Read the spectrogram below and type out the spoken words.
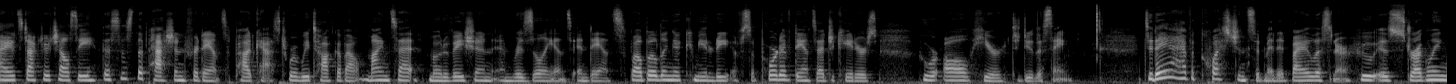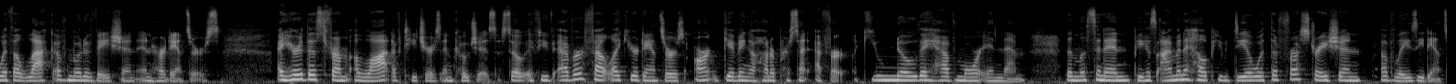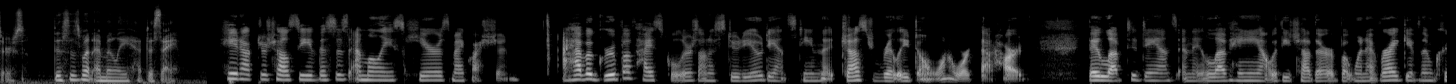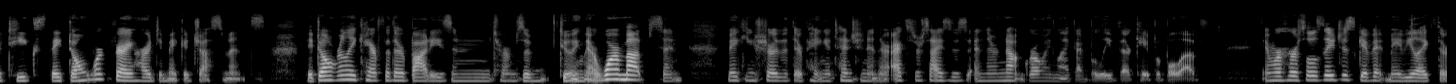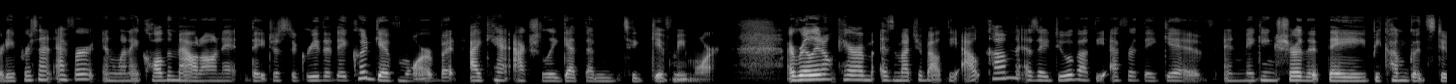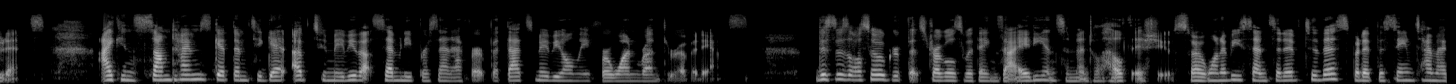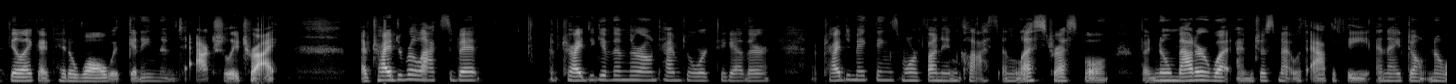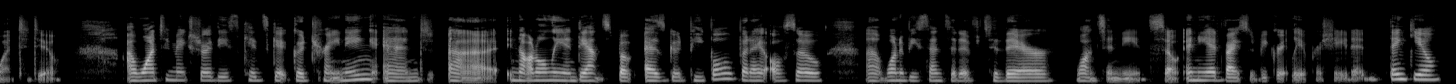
Hi, it's Dr. Chelsea. This is the Passion for Dance podcast, where we talk about mindset, motivation, and resilience in dance while building a community of supportive dance educators who are all here to do the same. Today, I have a question submitted by a listener who is struggling with a lack of motivation in her dancers. I hear this from a lot of teachers and coaches. So if you've ever felt like your dancers aren't giving 100% effort, like you know they have more in them, then listen in because I'm going to help you deal with the frustration of lazy dancers. This is what Emily had to say. Hey, Dr. Chelsea, this is Emily. Here's my question. I have a group of high schoolers on a studio dance team that just really don't want to work that hard. They love to dance and they love hanging out with each other, but whenever I give them critiques, they don't work very hard to make adjustments. They don't really care for their bodies in terms of doing their warm ups and making sure that they're paying attention in their exercises, and they're not growing like I believe they're capable of. In rehearsals, they just give it maybe like 30% effort. And when I call them out on it, they just agree that they could give more, but I can't actually get them to give me more. I really don't care as much about the outcome as I do about the effort they give and making sure that they become good students. I can sometimes get them to get up to maybe about 70% effort, but that's maybe only for one run through of a dance. This is also a group that struggles with anxiety and some mental health issues. So I want to be sensitive to this, but at the same time, I feel like I've hit a wall with getting them to actually try. I've tried to relax a bit. I've tried to give them their own time to work together. I've tried to make things more fun in class and less stressful, but no matter what, I'm just met with apathy and I don't know what to do. I want to make sure these kids get good training and uh, not only in dance, but as good people, but I also uh, want to be sensitive to their wants and needs. So, any advice would be greatly appreciated. Thank you.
